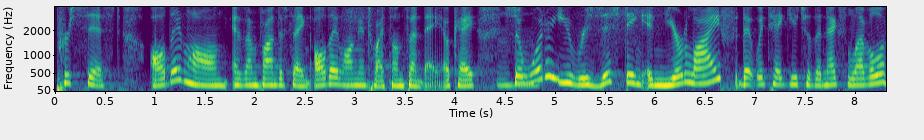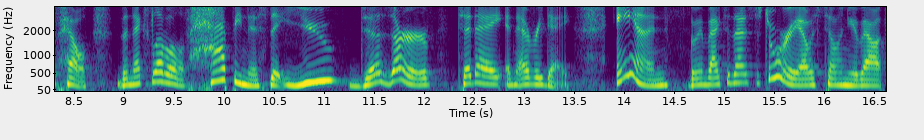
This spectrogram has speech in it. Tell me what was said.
persist all day long, as I'm fond of saying, all day long and twice on Sunday. Okay. Mm-hmm. So, what are you resisting in your life that would take you to the next level of health, the next level of happiness that you deserve today and every day? And going back to that story I was telling you about,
